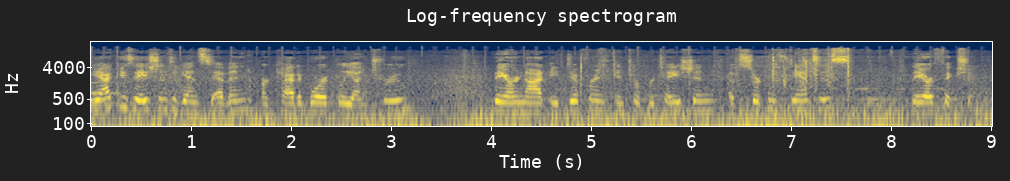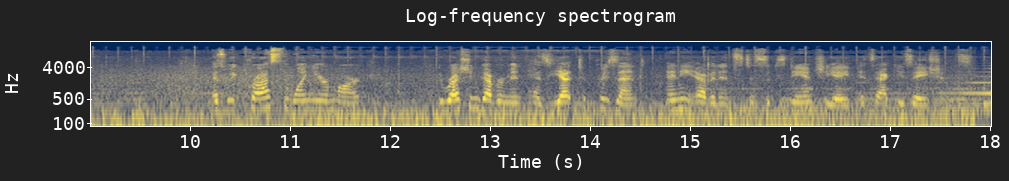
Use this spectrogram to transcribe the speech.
The accusations against Evan are categorically untrue. They are not a different interpretation of circumstances, they are fiction. As we cross the one year mark, the Russian government has yet to present any evidence to substantiate its accusations.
